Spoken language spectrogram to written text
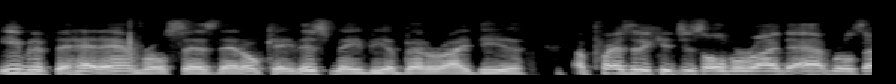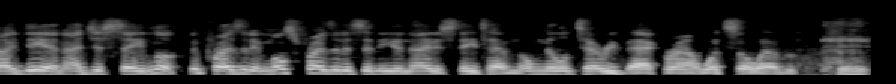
even if the head admiral says that, okay, this may be a better idea, a president could just override the admiral's idea. And I just say, look, the president, most presidents in the United States have no military background whatsoever.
